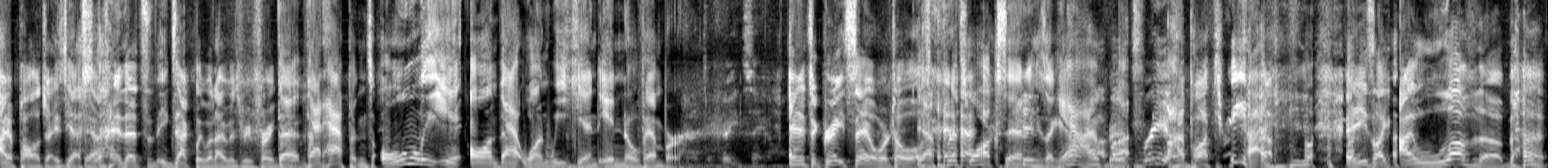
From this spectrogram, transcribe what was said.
I apologize. Yes, Yeah. that's exactly what I was referring That to. that happens only on that one weekend in November. And it's a great sale. We're told. Yeah, Fritz walks in and he's like, "Yeah, I, bought three. I bought three. and he's like, I love them.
